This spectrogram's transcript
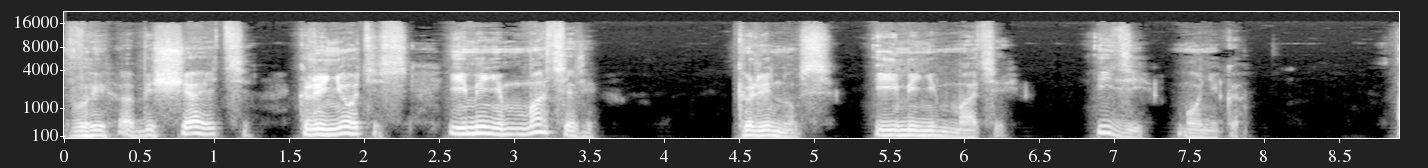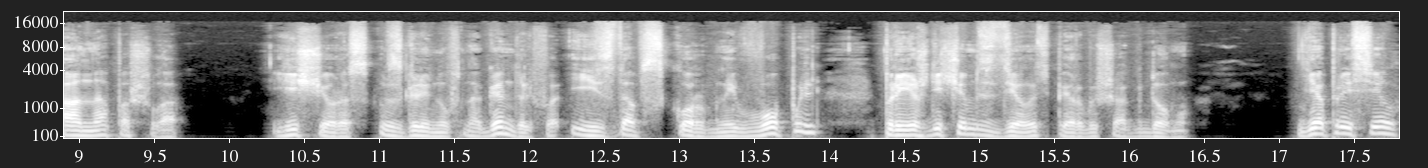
«Вы обещаете, клянетесь именем матери?» «Клянусь именем матери. Иди, Моника». Она пошла еще раз взглянув на Гэндальфа и издав скорбный вопль, прежде чем сделать первый шаг к дому. Я присел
